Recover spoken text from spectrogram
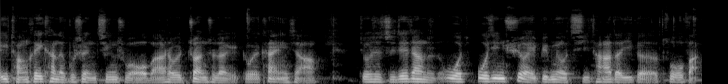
一团黑看的不是很清楚，我把它稍微转出来给各位看一下啊。就是直接这样子握握进去了，也并没有其他的一个做法。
